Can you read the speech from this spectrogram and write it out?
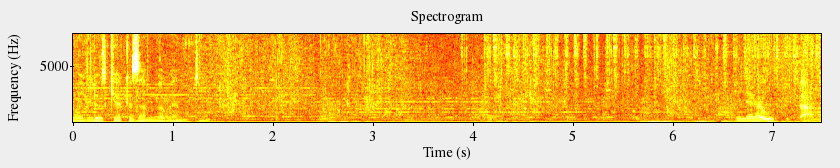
Vagy lőtt ki a kezembe, vagy nem tudom. Gyere út utána.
